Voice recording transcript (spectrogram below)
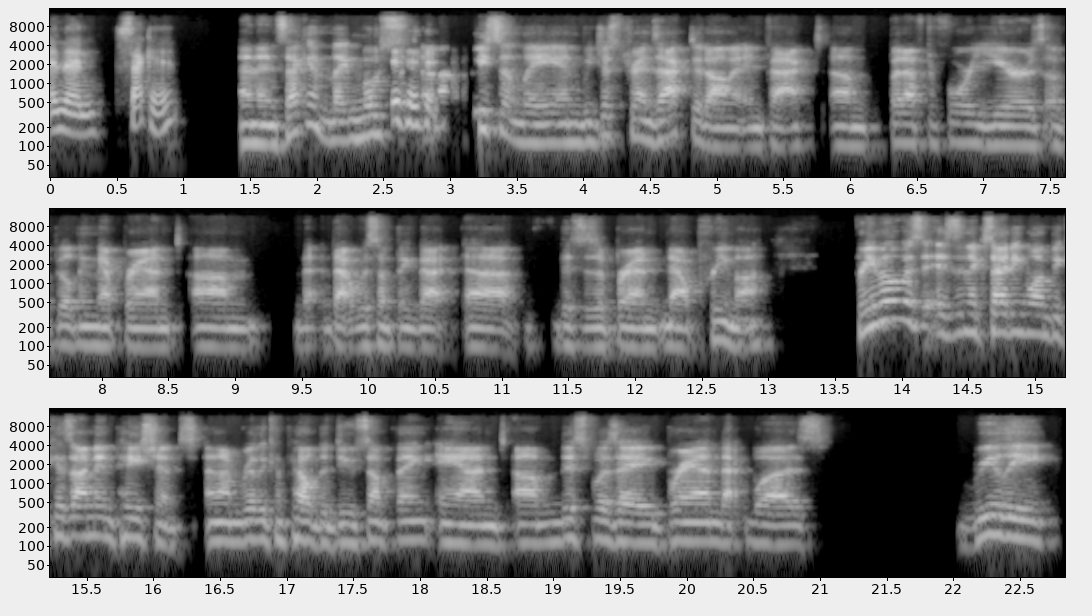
And then second. And then second like most uh, recently and we just transacted on it in fact um, but after four years of building that brand um, that, that was something that uh, this is a brand now prima Prima is, is an exciting one because I'm impatient and I'm really compelled to do something. And um, this was a brand that was really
